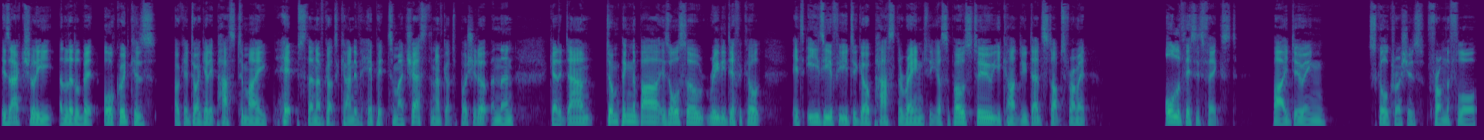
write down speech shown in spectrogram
is actually a little bit awkward because okay, do I get it past to my hips? Then I've got to kind of hip it to my chest, then I've got to push it up and then get it down. Dumping the bar is also really difficult. It's easier for you to go past the range that you're supposed to. You can't do dead stops from it. All of this is fixed by doing skull crushers from the floor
